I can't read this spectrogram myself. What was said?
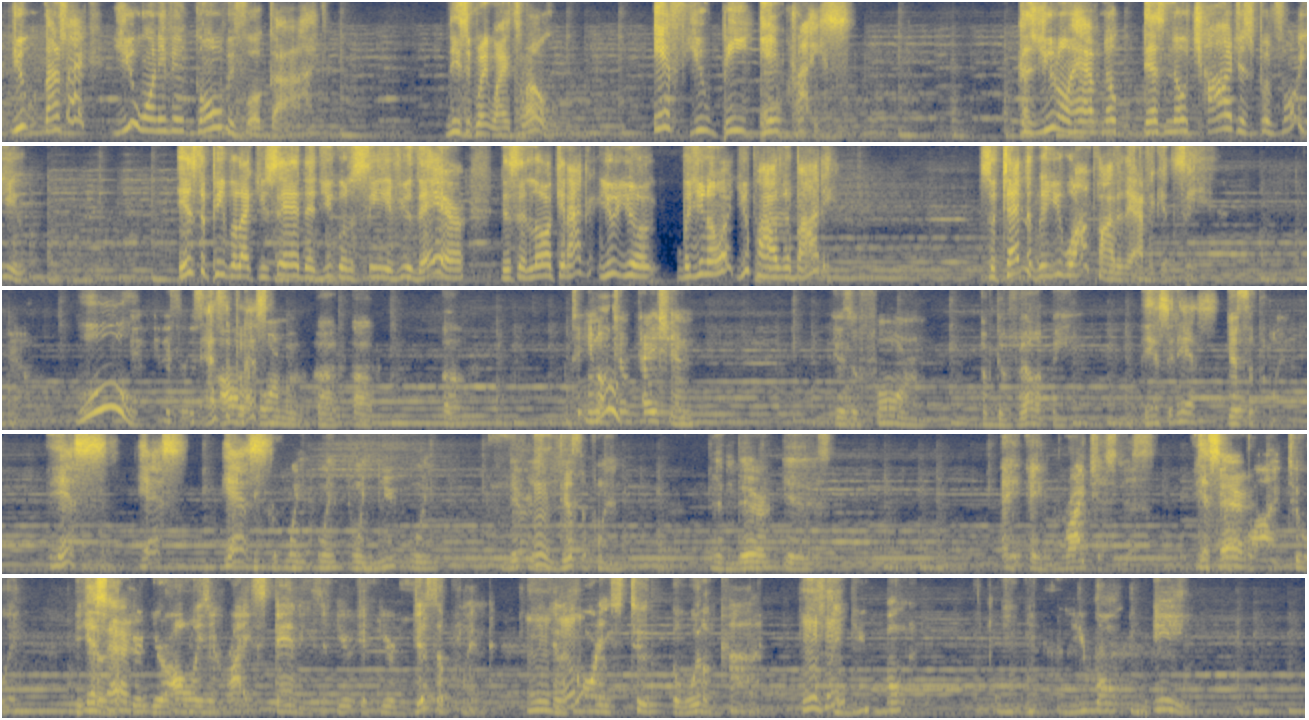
You matter of fact, you won't even go before God. These are great white throne. If you be in Christ. Because you don't have no, there's no charges before you. It's the people like you said that you're gonna see if you're there they said, Lord, can I you you're but you know what? You're part of the body. So technically you are part of the advocacy. Yeah. Woo! It's, it's That's a blessing. form of, of, of, of you know, Ooh. temptation is a form of developing Yes, it is. discipline. Yes, yes, yes. Because when when when you when there is Mm. discipline, then there is a a righteousness Yes, sir. applied to it. Yes, Because sir. You're, you're always in right standings if you're if you're disciplined in Mhm, accordance to the will of God, mhm. and you won't you, you won't be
